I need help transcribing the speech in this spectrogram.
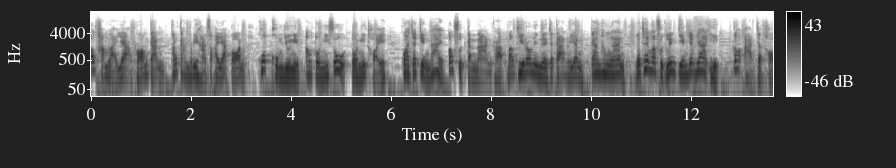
ต้องทำหลายอย่างพร้อมกัน ทั้งการบริหารทรัพยากร ควบคุมยูนิต เอาตัวนี้สู้ ตัวนี้ถอย กว่าจะเก่งได้ต้องฝึกกันนานครับ บางทีเราเหนื่อยจากการเรียน การทำงาน แล้วจะให้มาฝึกเล่นเกมยากๆอีกก็อาจจะท้อ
